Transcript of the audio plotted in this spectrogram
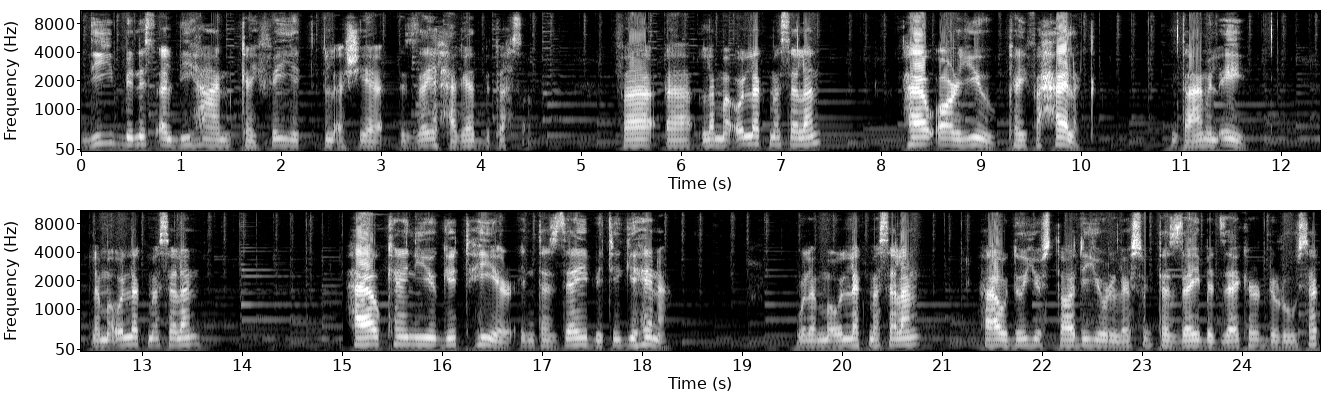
دي بنسأل بيها عن كيفية الأشياء إزاي الحاجات بتحصل. فلما أقولك مثلا how are you كيف حالك؟ أنت عامل إيه؟ لما أقولك مثلا how can you get here أنت إزاي بتيجي هنا؟ ولما أقولك مثلا how do you study your lesson أنت إزاي بتذاكر دروسك؟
